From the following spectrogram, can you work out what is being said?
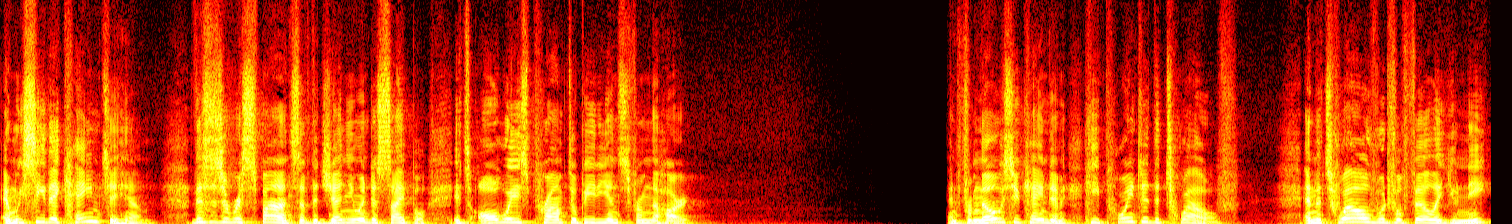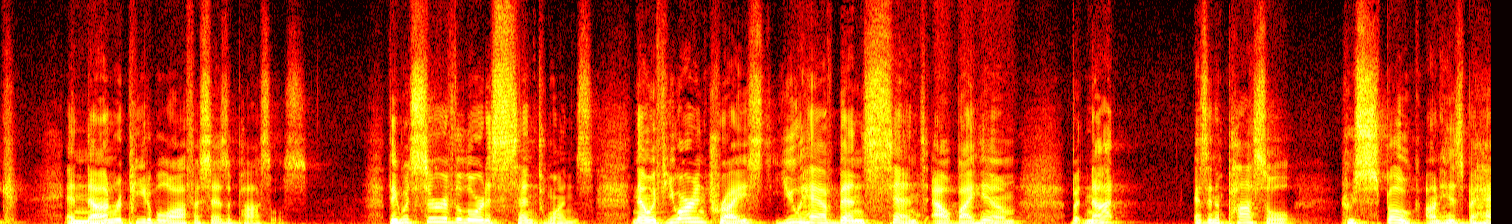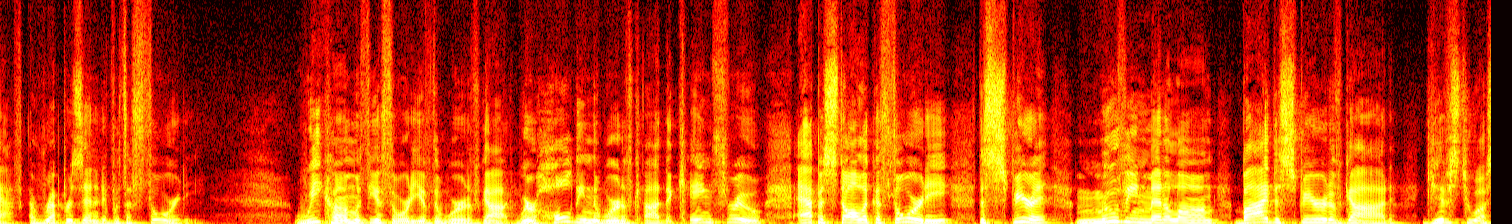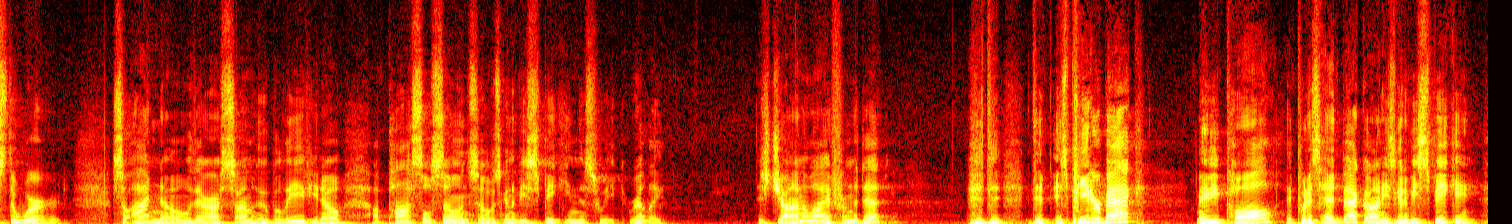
And we see they came to him. This is a response of the genuine disciple. It's always prompt obedience from the heart. And from those who came to him, he pointed the 12. And the 12 would fulfill a unique and non repeatable office as apostles. They would serve the Lord as sent ones. Now, if you are in Christ, you have been sent out by him, but not as an apostle who spoke on his behalf, a representative with authority. We come with the authority of the Word of God. We're holding the Word of God that came through apostolic authority. The Spirit, moving men along by the Spirit of God, gives to us the Word. So I know there are some who believe, you know, Apostle so and so is going to be speaking this week. Really? Is John alive from the dead? Is Peter back? Maybe Paul, they put his head back on. He's going to be speaking.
